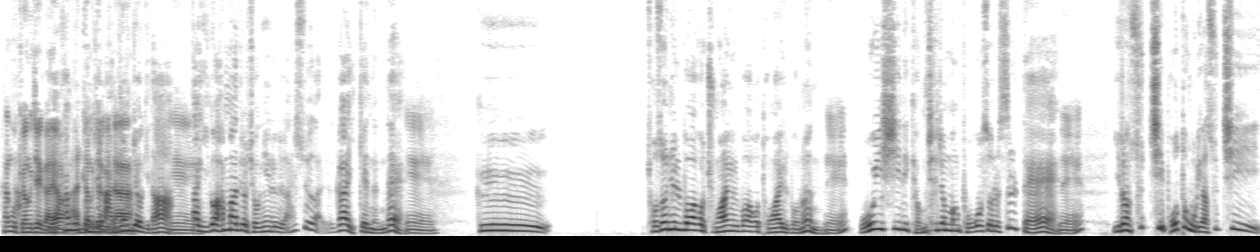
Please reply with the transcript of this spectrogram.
한국 경제가요. 예, 한국 경제가 안정적이다. 안정적이다. 예. 딱 이거 한마디로 정의를 할 수가 있겠는데 예. 그 조선일보하고 중앙일보하고 동아일보는 네. OECD 경제 전망 보고서를 쓸때 네. 이런 수치 보통 우리가 수치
